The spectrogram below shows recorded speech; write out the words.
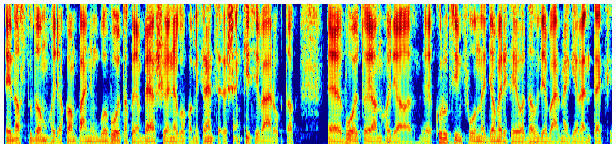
Én azt tudom, hogy a kampányunkból voltak olyan belső anyagok, amik rendszeresen kiszivárogtak. Volt olyan, hogy a Kurucinfón egy amerikai oldalon ugyebár megjelentek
